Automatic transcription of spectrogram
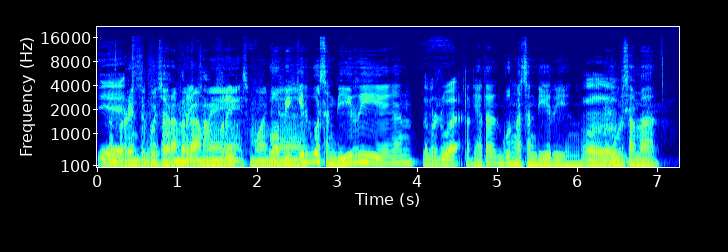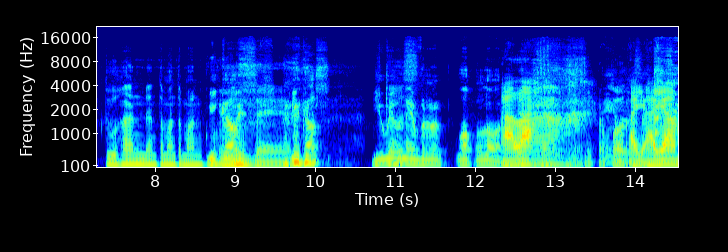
Iya, Samperin tuh bocah rame-rame semuanya. Gue pikir gue sendiri ya kan. lo berdua. Ternyata gue nggak sendiri. Oh, gue bersama Tuhan dan teman-temanku. Because because you will never walk alone. Alah, Liverpool tai ayam.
